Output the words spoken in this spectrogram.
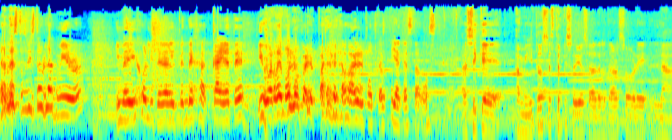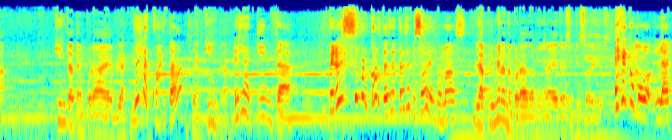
Ernesto, ¿has visto Black Mirror? Y me dijo literal, pendeja, cállate y guardémoslo para, para grabar el podcast. Y acá estamos. Así que, amiguitos, este episodio se va a tratar sobre la quinta temporada de Black ¿No es Mirror. la cuarta? Es la quinta. Es la quinta. Pero es súper corta, es de tres episodios nomás. La primera temporada también era de tres episodios. Es que como la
